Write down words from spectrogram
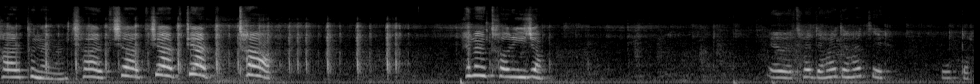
Çarpın hemen. Çarp çarp çarp çarp. Tak. Hemen tarayacağım. Evet hadi hadi hadi. Burada.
